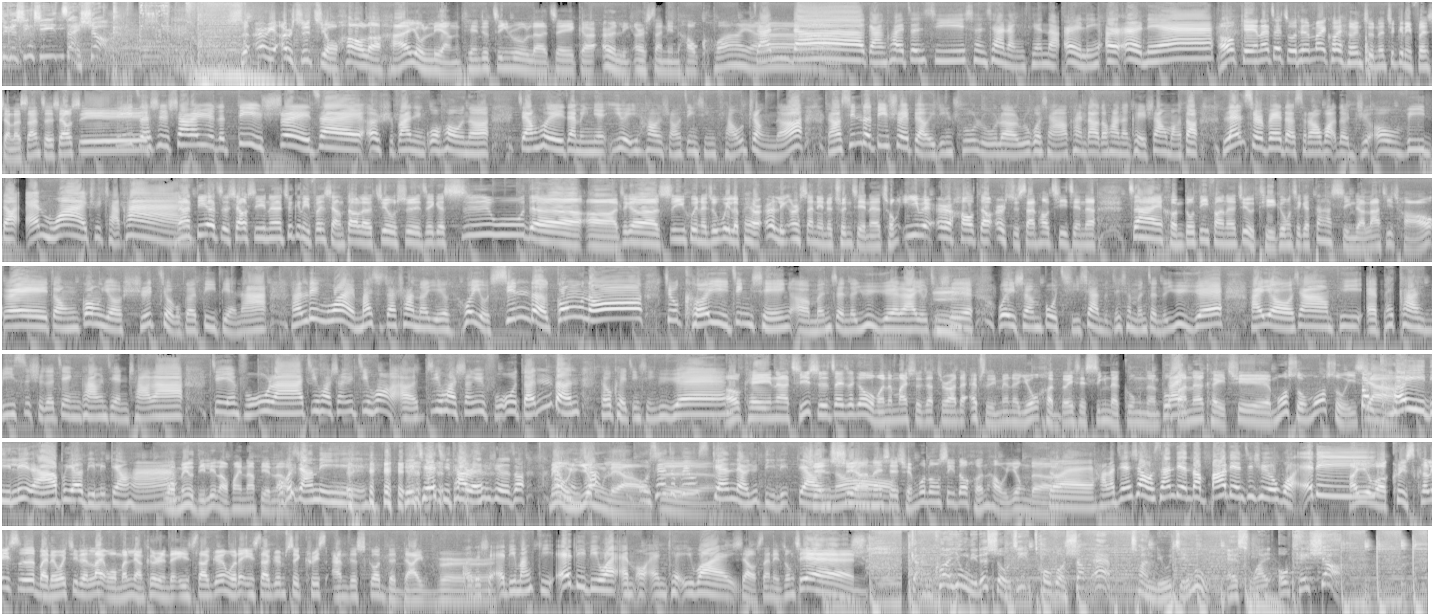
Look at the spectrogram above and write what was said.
这个星期在 Shock。十二月二十九号了，还有两天就进入了这个二零二三年，好快呀！真的，赶快珍惜剩下两天的二零二二年。OK，那在昨天麦快很准呢，就跟你分享了三则消息。第一则是沙拉月的地税，在二十八年过后呢，将会在明年一月一号的时候进行调整的。然后新的地税表已经出炉了，如果想要看到的话呢，可以上网到 Land Survey 的 Sarawak 的 gov dot my 去查看。那第二则消息呢，就跟你分享到了，就是这个私屋的呃，这个市议会呢，就为了配合二零二三年的春节呢，从一月二号到二十三号期间呢，在很多地方呢就有提供这个大型的垃圾槽。对，总共有十九个地点啊。那另外 m y s 加串呢也会有新的功能哦，就可以进行呃门诊的预约啦，尤其是卫生部旗下的这些门诊的预约，还有像 P 呃 PECA B 四十的健康检查啦、戒烟服务啦、计划生育计划呃计划生育服务等等，都可以进行预约。OK，那其实在这个我们的 My s u g a t r a 的 Apps 里面呢，有很多一些新的功能，不妨呢可以去摸索摸索一下。可以 delete 哈，不要 delete 掉哈。我没有 delete 了，我放在那边了。我不讲你，有些其他人会觉得说没有用了我现在都不用 scan 了，就 delete 掉了。宣誓啊那些全部东西都很好用的。。对，好了，今天下午三点到八点继续有我 Eddie，还有我 Chris 克里斯，by the way 记得 like 我们两个人的 Instagram，我的 Instagram 是 Chris underscore the diver。我的是 Eddie Monkey，Eddie D Y M O N K E Y。下午三点钟见。赶快用你的手机透过 Shock App 串流节目 SYOK Shock。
